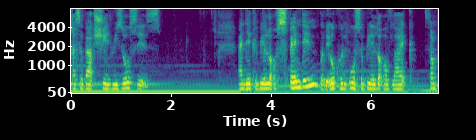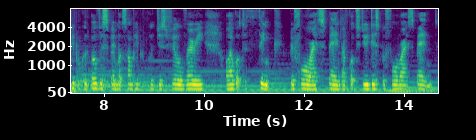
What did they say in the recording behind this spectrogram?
that's about shared resources and there could be a lot of spending but there can also be a lot of like some people could overspend but some people could just feel very oh, I've got to think before I spend, I've got to do this before I spend.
